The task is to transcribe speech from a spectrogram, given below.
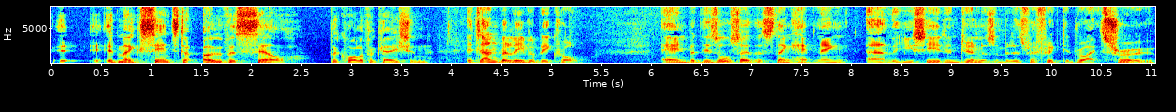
it, it makes sense to oversell the qualification. It's unbelievably cruel. And but there's also this thing happening uh, that you see it in journalism, but it's reflected right through,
